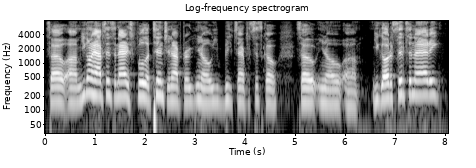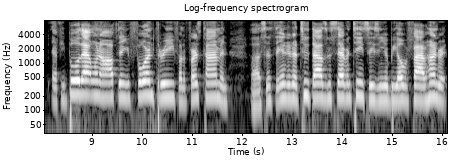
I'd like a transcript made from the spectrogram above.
So um, you're gonna have Cincinnati's full attention after you know you beat San Francisco. So you know um, you go to Cincinnati, if you pull that one off, then you're four and three for the first time, and uh, since the end of the 2017 season, you'll be over 500.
